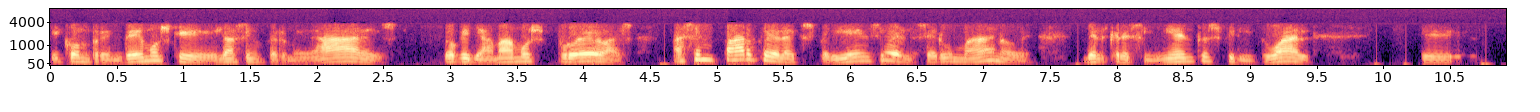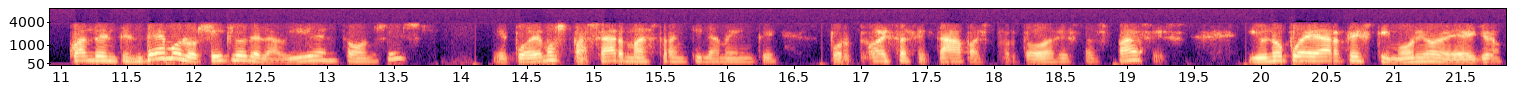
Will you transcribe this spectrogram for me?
y comprendemos que las enfermedades, lo que llamamos pruebas, hacen parte de la experiencia del ser humano, del crecimiento espiritual. Eh, cuando entendemos los ciclos de la vida, entonces, eh, podemos pasar más tranquilamente por todas estas etapas, por todas estas fases. Y uno puede dar testimonio de ello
